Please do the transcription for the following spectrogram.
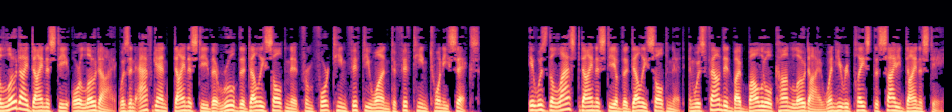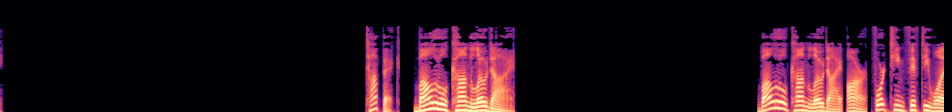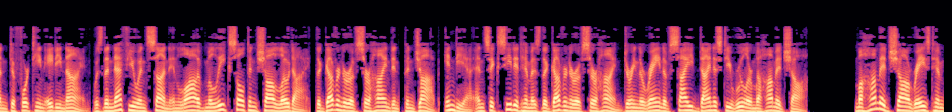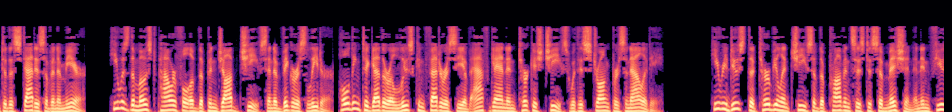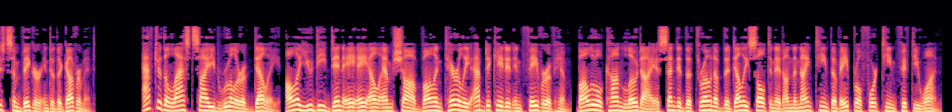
The Lodi dynasty or Lodi was an Afghan, dynasty that ruled the Delhi Sultanate from 1451 to 1526. It was the last dynasty of the Delhi Sultanate, and was founded by Bahlul Khan Lodi when he replaced the Sayyid dynasty. Bahlul Khan Lodi Bahlul Khan Lodi R. 1451 was the nephew and son-in-law of Malik Sultan Shah Lodi, the governor of Sirhind in Punjab, India and succeeded him as the governor of Sirhind during the reign of Sayyid dynasty ruler Muhammad Shah. Muhammad Shah raised him to the status of an emir. He was the most powerful of the Punjab chiefs and a vigorous leader, holding together a loose confederacy of Afghan and Turkish chiefs with his strong personality. He reduced the turbulent chiefs of the provinces to submission and infused some vigor into the government. After the last Sayyid ruler of Delhi, Ala ud Din Alam Shah voluntarily abdicated in favour of him. Bahlul Khan Lodi ascended the throne of the Delhi Sultanate on 19 April 1451.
